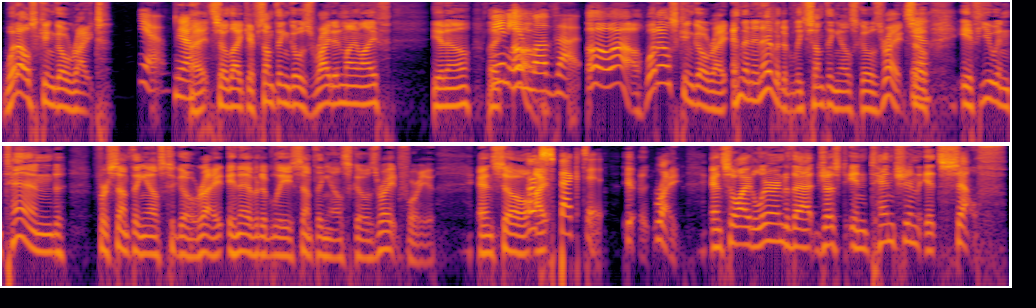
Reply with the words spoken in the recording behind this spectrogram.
what else can go right, yeah? Yeah. right? So like if something goes right in my life, you know, like, and Ian oh, love that. oh wow what else can go right and then inevitably something else goes right so Yeah. if you intend for something else to go right inevitably something else goes right for you and so Or i expect it. right and so i learned that just intention itself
